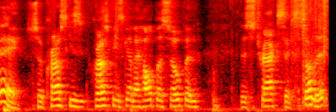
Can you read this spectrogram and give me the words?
Okay, so Crosby's, Crosby's going to help us open this Traxxas Summit.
